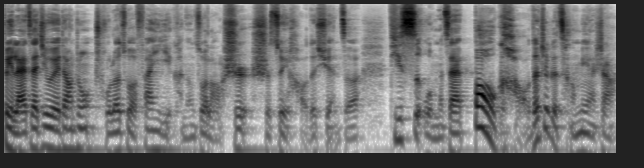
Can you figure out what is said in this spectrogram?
未来在就业当中，除了做翻译，可能做老师是最好的选择。第四，我们在报考的这个层面上，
